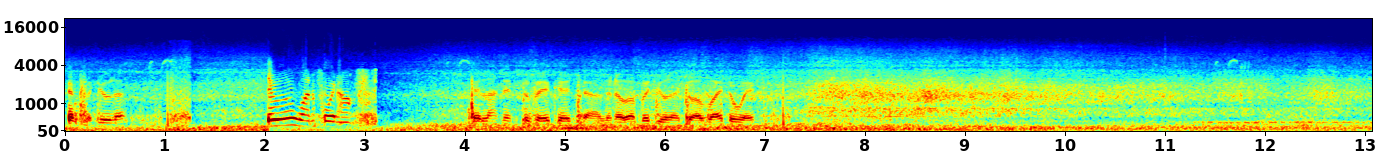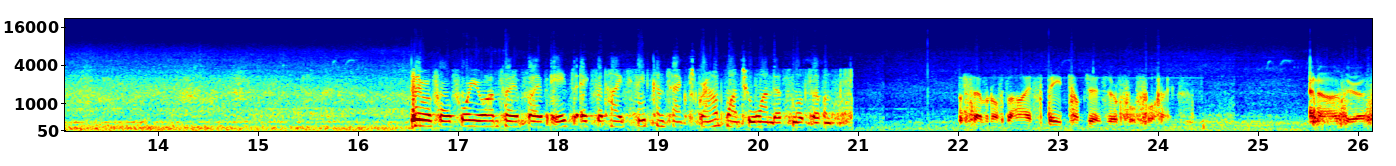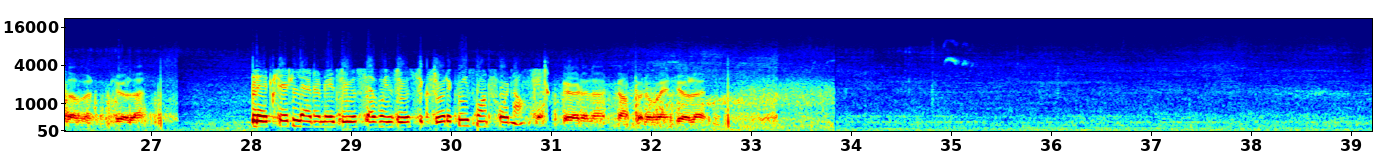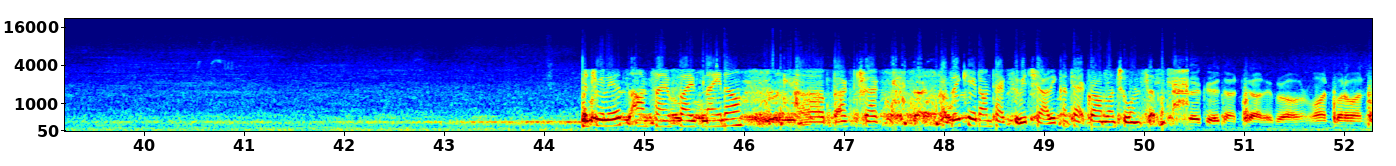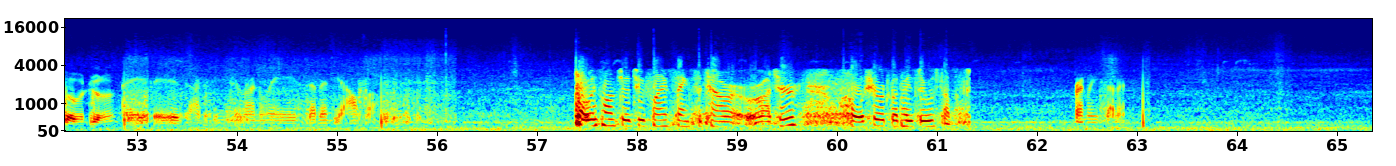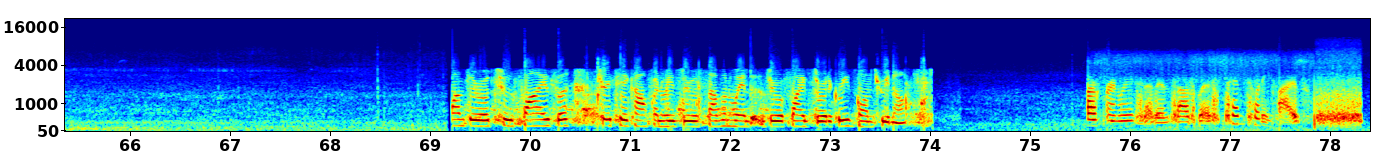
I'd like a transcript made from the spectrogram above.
Juliet. November Juliet. 014 knots. Okay, landing to vacate Charlie, November Juliet, 12 right away. Zero four four, you're on time five eight. Exit high speed, contacts ground one two one decimal seven. 7 off the high speed, Tom Jet 044, thanks. Now, 07, Juliet. Clear, Clear, clear to land runway 0706, road degrees 14 now. Clear to land, come for the wind, your land. Materials on time 590, uh, backtrack, uh, vacate on taxiway Charlie, contact ground 1217. Vacate on Charlie, ground 1217, Julian. There is action to runway 70 Alpha. Tower 1025, thanks to Tower, Roger. Hold short runway 07. Runway 7. One zero two five, clear takeoff runway zero seven, wind zero five zero degrees, one three knots. Off runway 7 Southwest 1025.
